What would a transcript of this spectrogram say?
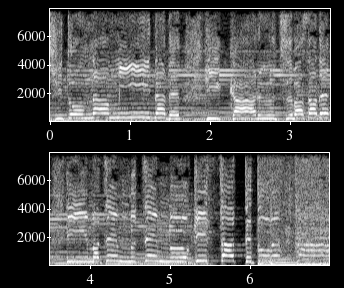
血と涙で光る翼で今全部全部を切っ去って飛べ。た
